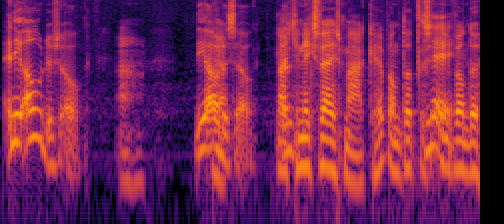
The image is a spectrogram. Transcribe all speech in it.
En die ouders ook. Aha. Die ouders ook. Laat je niks wijs maken, hè? want dat is een van de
